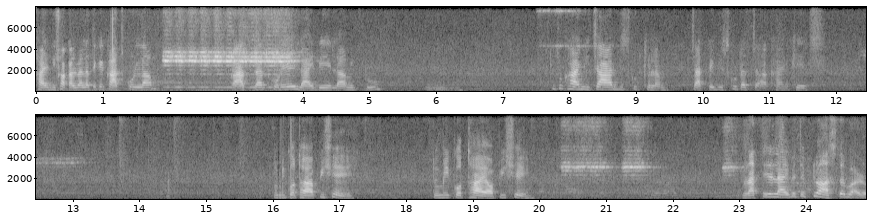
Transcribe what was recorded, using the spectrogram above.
খাইনি। সকালবেলা থেকে কাজ করলাম। কাজ টাজ করে লাইভে এলাম একটু। কিছু খাইনি, চা আর বিস্কুট খেলাম। চারটে বিস্কুট আর চা খাই, খেয়েছি। তুমি কোথায় অফিসে? তুমি কোথায় অফিসে? রাত্রে লাইভে তো একটু আসতে পারো।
